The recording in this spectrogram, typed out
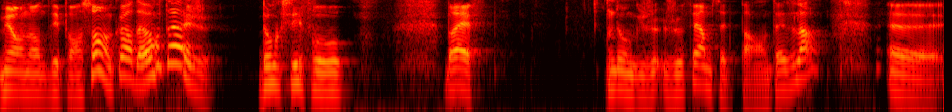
mais en en dépensant encore davantage. Donc c'est faux. Bref. Donc je, ferme cette parenthèse-là, euh,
